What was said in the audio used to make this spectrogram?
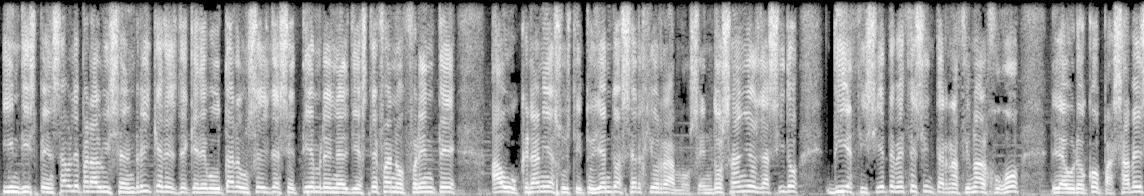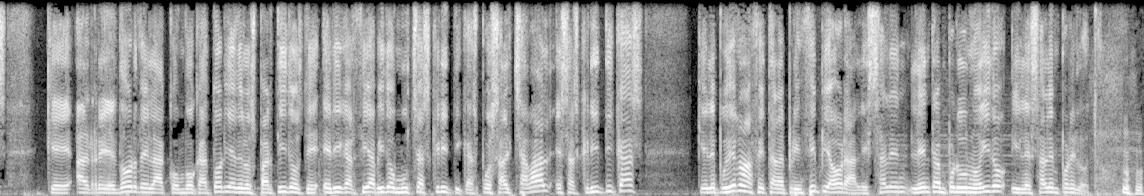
indispensable para Luis Enrique desde que debutara un 6 de septiembre en el Di Stéfano frente a Ucrania, sustituyendo a Sergio Ramos. En dos años ya ha sido 17 veces internacional, jugó la Eurocopa. Sabes que alrededor de la convocatoria de los partidos de Eric García ha habido muchas críticas. Pues al chaval, esas críticas que le pudieron afectar al principio, ahora le salen, le entran por un oído y le salen por el otro.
